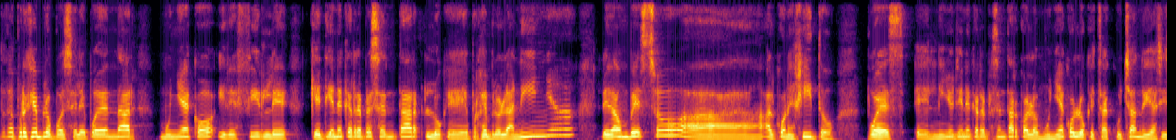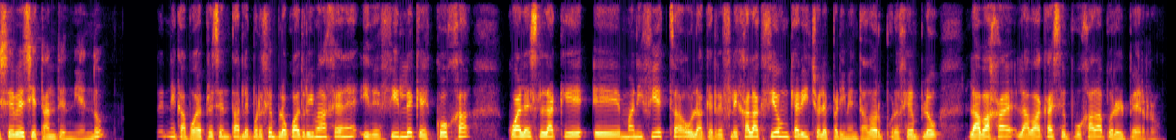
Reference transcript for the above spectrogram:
Entonces, por ejemplo, pues se le pueden dar muñecos y decirle que tiene que representar lo que, por ejemplo, la niña le da un beso al conejito. Pues el niño tiene que representar con los muñecos lo que está escuchando y así se ve si está entendiendo. Técnica, puedes presentarle, por ejemplo, cuatro imágenes y decirle que escoja cuál es la que eh, manifiesta o la que refleja la acción que ha dicho el experimentador. Por ejemplo, la, la vaca es empujada por el perro.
